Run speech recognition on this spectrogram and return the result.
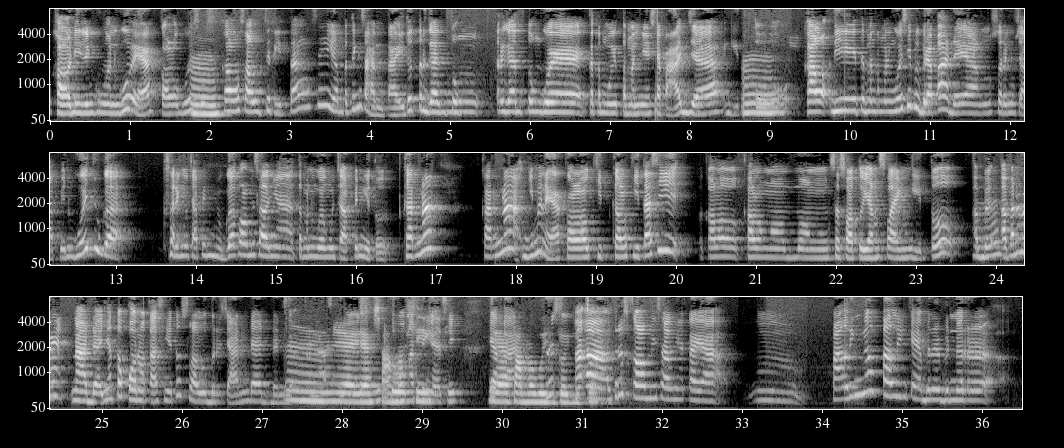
Kalau di lingkungan gue ya, kalau gue Hmm. kalau selalu cerita sih yang penting santai. Itu tergantung tergantung gue ketemu temennya siapa aja gitu. Hmm. Kalau di teman-teman gue sih beberapa ada yang sering ngucapin. Gue juga sering ngucapin juga kalau misalnya temen gue ngucapin gitu. Karena karena gimana ya? Kalau kita kalau kita sih kalau kalau ngomong sesuatu yang slang gitu apa, Hmm. apa namanya nadanya tuh konotasinya tuh selalu bercanda dan gak Hmm, pernah iya, iya, gitu sama ngerti sih. gak sih Ya, ya kan? sama gue terus juga gitu. ah, ah, terus kalau misalnya kayak hmm, palingnya paling kayak bener-bener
